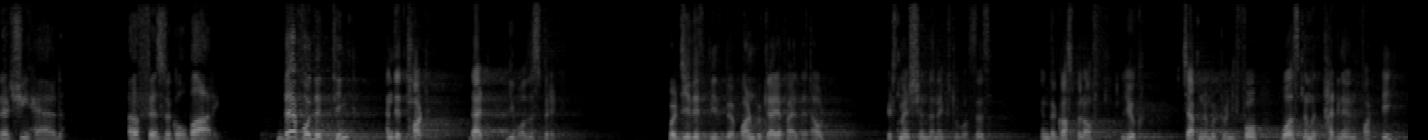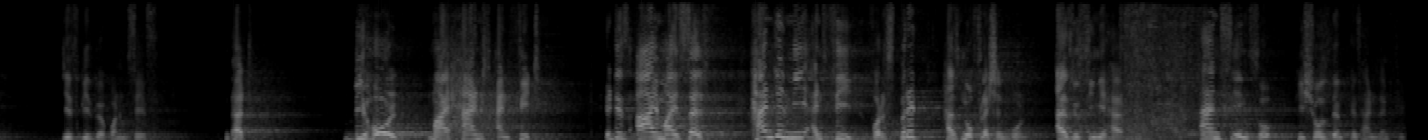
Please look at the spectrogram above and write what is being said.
that she had a physical body. Therefore, they think and they thought that he was a spirit. But Jesus, peace be upon, to clarify that out, it's mentioned in the next two verses. In the Gospel of Luke, chapter number 24, verse number 39 and 40, Jesus, peace be upon him, says that Behold my hands and feet. It is I myself. Handle me and see, for a spirit has no flesh and bone, as you see me have. And saying so, he shows them his hands and feet.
